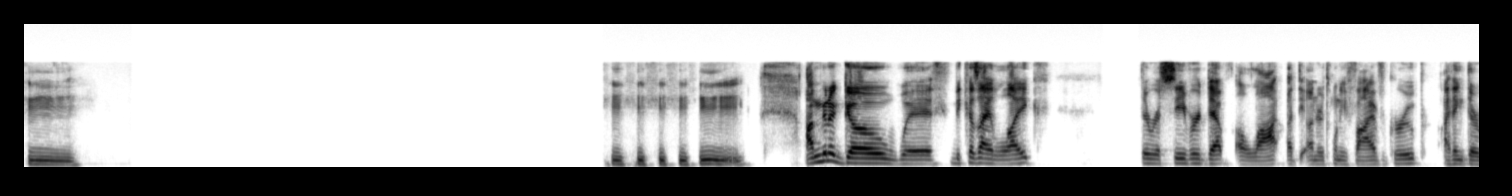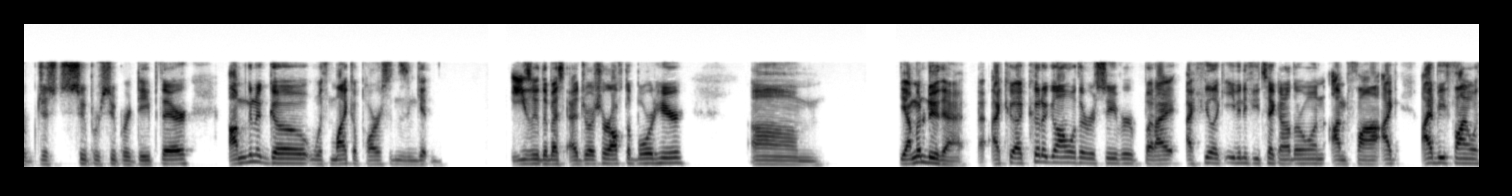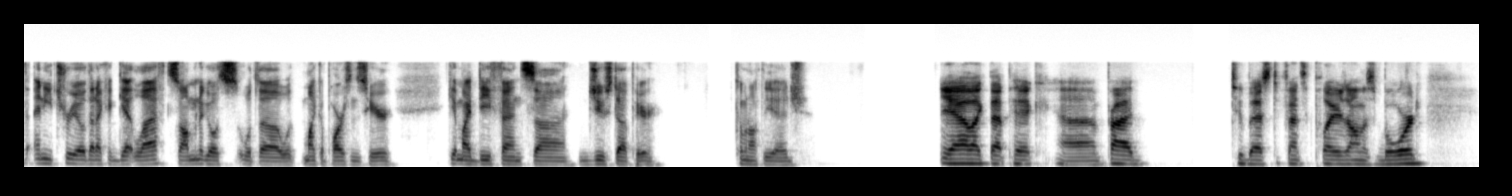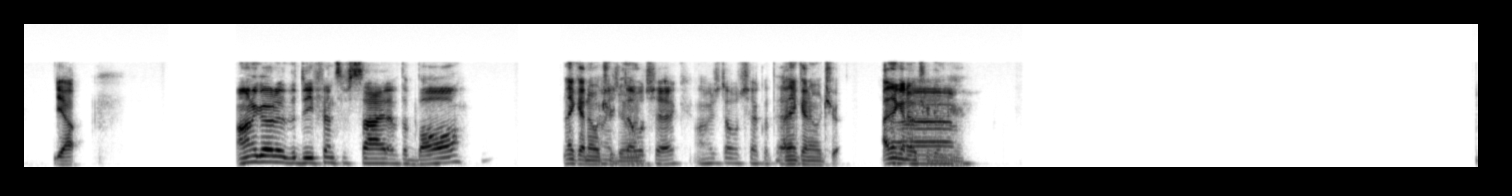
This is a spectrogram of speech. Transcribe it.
Hmm. I'm gonna go with because I like the receiver depth a lot at the under 25 group. I think they're just super super deep there. I'm gonna go with Micah Parsons and get easily the best edge rusher off the board here. Um, yeah, I'm gonna do that. I could I could have gone with a receiver, but I, I feel like even if you take another one, I'm fine. I I'd be fine with any trio that I could get left. So I'm gonna go with with, uh, with Micah Parsons here, get my defense uh, juiced up here, coming off the edge. Yeah, I like that pick. Uh, probably two best defensive players on this board. Yeah. I'm gonna go to the defensive side of the ball. I think I know what Let me you're just doing. double check. Let me just double check with that. I think I know what you're. I think I know what you're doing here.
